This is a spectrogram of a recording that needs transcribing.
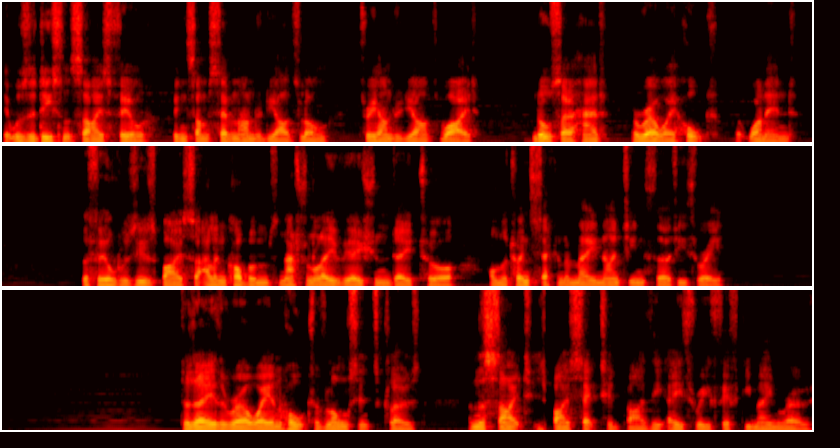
It was a decent sized field, being some 700 yards long, 300 yards wide, and also had a railway halt at one end. The field was used by Sir Alan Cobham's National Aviation Day tour on the 22nd of May 1933. Today the railway and halt have long since closed, and the site is bisected by the A350 main road.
